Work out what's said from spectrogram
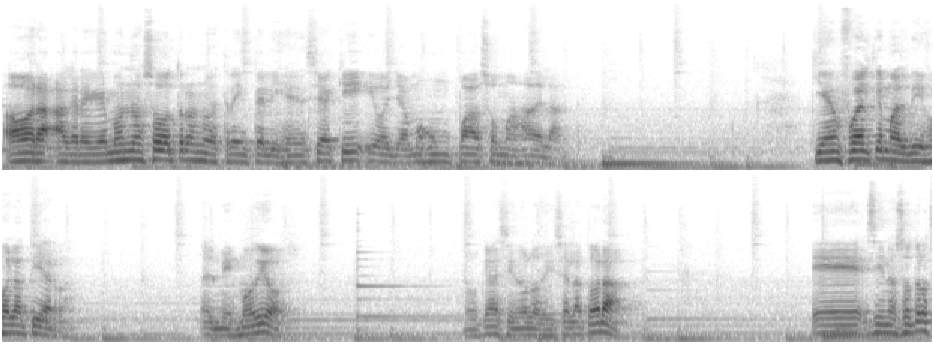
Ahora agreguemos nosotros nuestra inteligencia aquí y vayamos un paso más adelante. ¿Quién fue el que maldijo la tierra? El mismo Dios. Así nos lo dice la Torah. Eh, si nosotros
